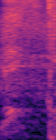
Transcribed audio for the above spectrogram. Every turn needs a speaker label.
Speaker 1: Let's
